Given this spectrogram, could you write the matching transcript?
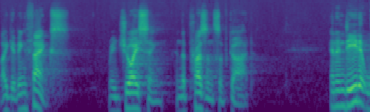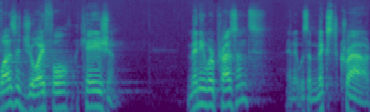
by giving thanks, rejoicing in the presence of God. And indeed, it was a joyful occasion. Many were present, and it was a mixed crowd.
